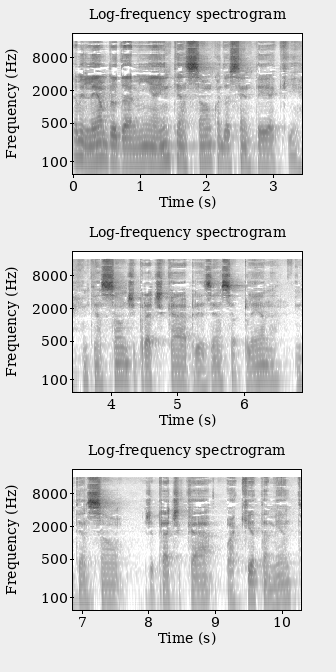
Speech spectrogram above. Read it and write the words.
Eu me lembro da minha intenção quando eu sentei aqui, intenção de praticar a presença plena, intenção de praticar o aquietamento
